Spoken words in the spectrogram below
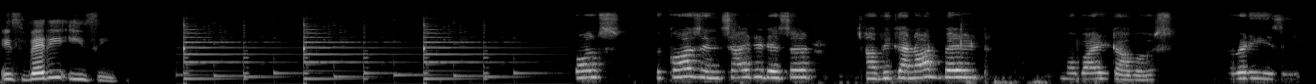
is very easy. False. Because inside a desert, uh, we cannot build mobile towers very easily.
